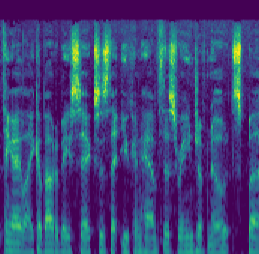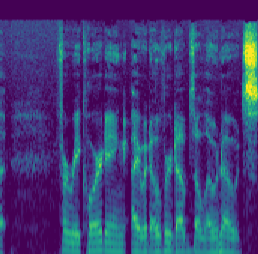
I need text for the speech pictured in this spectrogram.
thing I like about a bass six is that you can have this range of notes, but for recording, I would overdub the low notes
